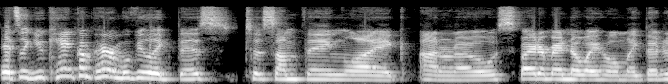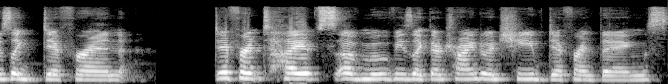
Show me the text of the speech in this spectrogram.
it's like you can't compare a movie like this to something like I don't know Spider-Man No Way Home. Like they're just like different different types of movies like they're trying to achieve different things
